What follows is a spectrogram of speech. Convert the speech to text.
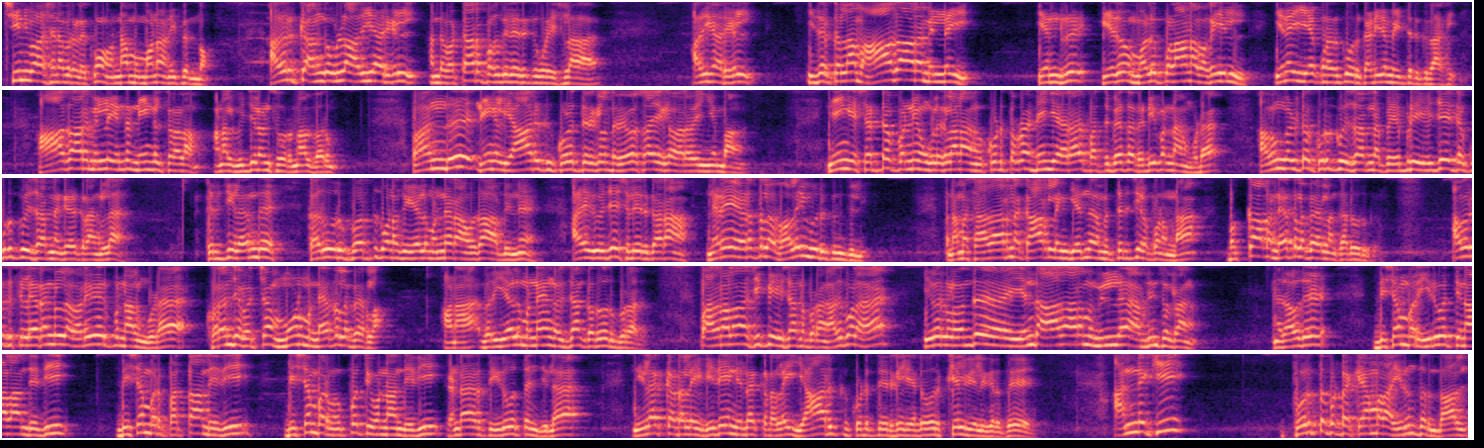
சீனிவாசன் அவர்களுக்கும் நாம் மனு அனுப்பியிருந்தோம். அதற்கு அங்கே உள்ள அதிகாரிகள் அந்த வட்டார பகுதியில் இருக்கக்கூடிய சில அதிகாரிகள் இதற்கெல்லாம் ஆதாரம் இல்லை என்று ஏதோ மலுப்பலான வகையில் இணை இயக்குனருக்கு ஒரு கடிதம் வைத்திருக்கிறார்கள். ஆதாரம் இல்லை என்று நீங்கள் சொல்லலாம் ஆனால் விஜிலன்ஸ் ஒரு நாள் வரும். வந்து நீங்கள் யாருக்கு கொடுத்தீர்கள் அந்த விவசாயிகளை வர வைங்கம்பாங்க. நீங்கள் செட்டப் பண்ணி உங்களுக்கெல்லாம் நாங்கள் கொடுத்தப்பறம் நீங்கள் யாராவது பத்து பேர்த்த ரெடி பண்ணாங்க கூட அவங்கள்ட்ட குறுக்கு விசாரணை இப்போ எப்படி விஜய்கிட்ட குறுக்கு விசாரணை கேட்குறாங்கள திருச்சியிலேருந்து கரூர் போகிறதுக்கு உனக்கு ஏழு மணி நேரம் ஆகுதா அப்படின்னு அதுக்கு விஜய் சொல்லியிருக்காராம் நிறைய இடத்துல வளைவு இருக்குன்னு சொல்லி. இப்போ நம்ம சாதாரண காரில் இங்கேருந்து நம்ம திருச்சியில் போனோம்னா முக்கால் மணி நேரத்தில் போயிடலாம் கரூருக்கு அவருக்கு சில இடங்களில் வரவேற்புனாலும் கூட குறைஞ்சபட்சம் மூணு மணி நேரத்தில் போயிடலாம் ஆனால் இவர் ஏழு மணி நேரம் கழிச்சு தான் கரூர் போகிறார் இப்போ அதனால தான் சிபிஐ விசாரணை போகிறாங்க அதுபோல் இவர்கள் வந்து எந்த ஆதாரமும் இல்லை அப்படின்னு சொல்கிறாங்க அதாவது டிசம்பர் இருபத்தி நாலாம் தேதி டிசம்பர் பத்தாம் தேதி டிசம்பர் முப்பத்தி ஒன்றாம் தேதி ரெண்டாயிரத்தி இருபத்தஞ்சில் நிலக்கடலை விதை நிலக்கடலை யாருக்கு கொடுத்தீர்கள் என்ற ஒரு கேள்வி எழுகிறது. அன்னைக்கு பொருத்தப்பட்ட கேமரா இருந்திருந்தால்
